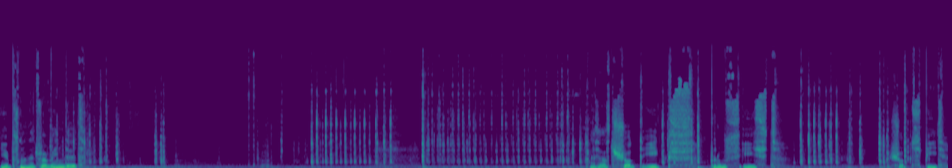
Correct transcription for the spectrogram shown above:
Ich habe es noch nicht verwendet. Das heißt, Shot X plus ist Shot Speed.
